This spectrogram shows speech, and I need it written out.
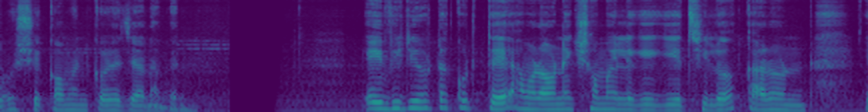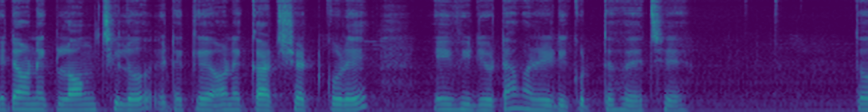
অবশ্যই কমেন্ট করে জানাবেন। এই ভিডিওটা করতে আমার অনেক সময় লেগে গিয়েছিল, কারণ এটা অনেক লং ছিল, এটাকে অনেক কাটশাট করে এই ভিডিওটা আমার রেডি করতে হয়েছে। তো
